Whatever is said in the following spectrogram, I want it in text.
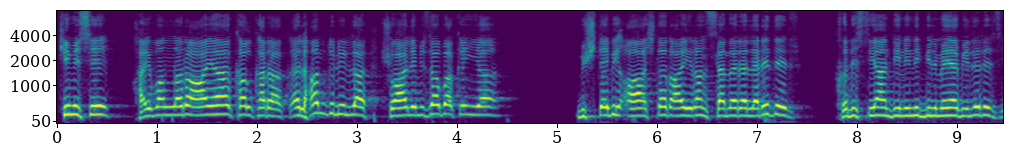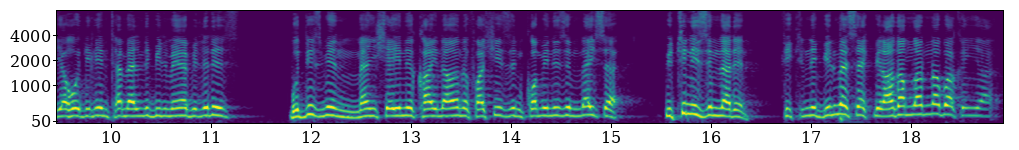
kimisi hayvanları ayağa kalkarak elhamdülillah şu halimize bakın ya. Müştebih ağaçlar ayıran semereleridir. Hristiyan dinini bilmeyebiliriz. Yahudiliğin temelini bilmeyebiliriz. Budizmin menşeini, kaynağını, faşizm, komünizm neyse bütün izimlerin fikrini bilmesek bile adamlarına bakın ya.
